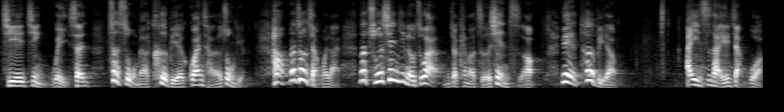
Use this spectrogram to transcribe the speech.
接近尾声，这是我们要特别观察的重点。好，那最后讲回来，那除了现金流之外，我们就要看到折现值啊，因为特别啊，爱因斯坦也讲过，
